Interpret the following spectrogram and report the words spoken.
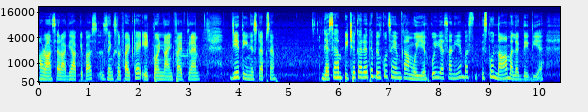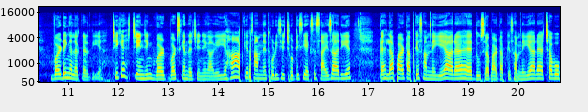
और आंसर आ गया आपके पास, जिंक सल्फाइड का 8.95 ग्राम ये तीन स्टेप्स हैं। जैसे हम पीछे कर रहे थे, बिल्कुल सेम काम वही है। कोई ऐसा नहीं है, बस इसको नाम अलग दे दिया है। वर्डिंग अलग कर दी है, ठीक है? चेंजिंग वर्ड वर्ड्स के अंदर चेंजिंग आ गई। यहाँ आपके सामने थोड़ी सी छोटी सी एक्सरसाइज आ रही है। पहला पार्ट आपके सामने ये आ रहा है, दूसरा पार्ट आपके सामने ये आ रहा है। अच्छा वो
